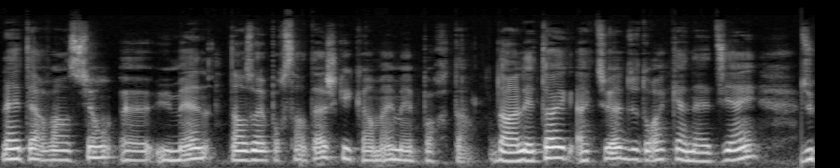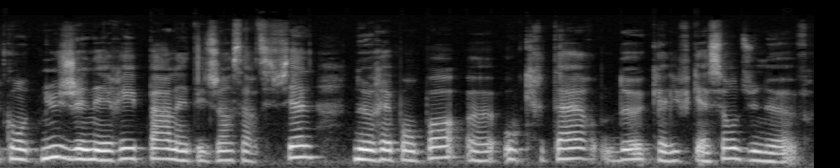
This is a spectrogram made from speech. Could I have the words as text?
l'intervention euh, humaine dans un pourcentage qui est quand même important. Dans l'état actuel du droit canadien, du contenu généré par l'intelligence artificielle ne répond pas aux critères de qualification d'une œuvre.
